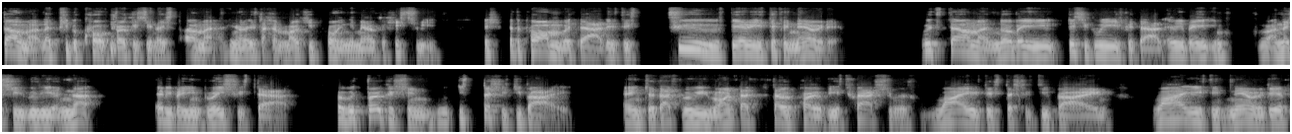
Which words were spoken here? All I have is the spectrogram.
Selma, like people quote Ferguson, like Selma, you know, it's like a marquee point in American history. But the problem with that is there's two very different narratives. With Selma, nobody disagrees with that. Everybody, unless you really are not, everybody embraces that. But with Ferguson, a divide. And so that's what we want. That, that would probably be attraction was why is this district divided? Why is the narrative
